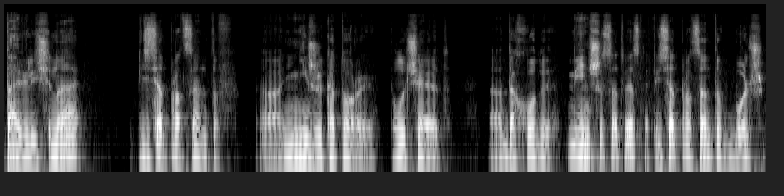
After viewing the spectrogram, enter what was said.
та величина, 50% э, ниже которой получают Э, доходы меньше, соответственно, 50% больше.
